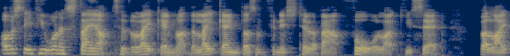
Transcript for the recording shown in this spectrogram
Obviously, if you want to stay up to the late game, like the late game doesn't finish till about four, like you said. But like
